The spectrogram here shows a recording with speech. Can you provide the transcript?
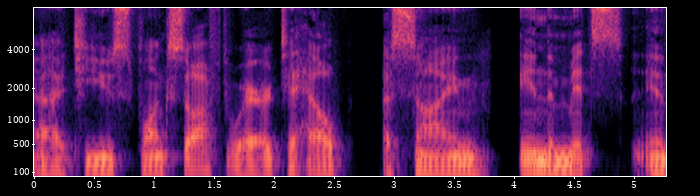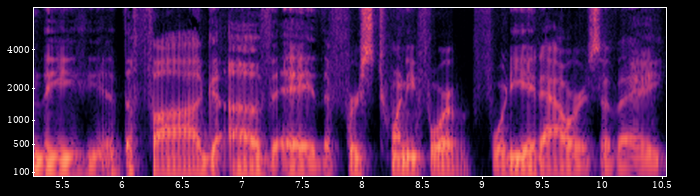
uh, to use Splunk software to help assign in the midst in the the fog of a the first 24 48 hours of a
